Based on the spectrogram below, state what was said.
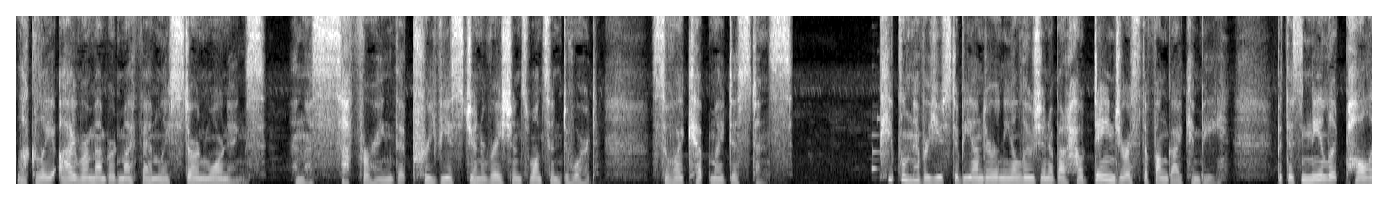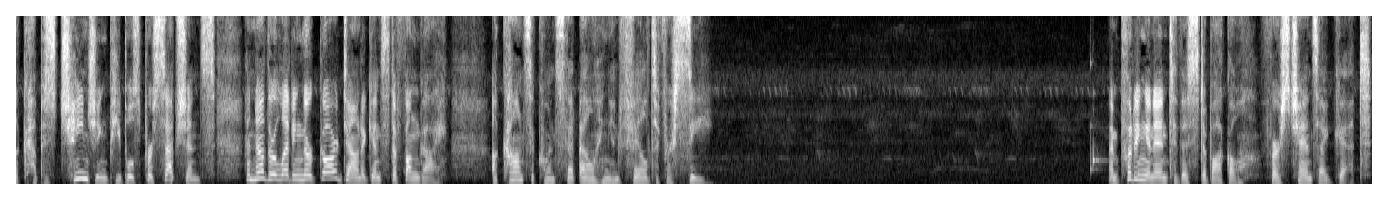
Luckily, I remembered my family's stern warnings and the suffering that previous generations once endured, so I kept my distance. People never used to be under any illusion about how dangerous the fungi can be. But this Nilotpala Cup is changing people's perceptions, and now they're letting their guard down against the fungi. A consequence that Elhingen failed to foresee. I'm putting an end to this debacle, first chance I get.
